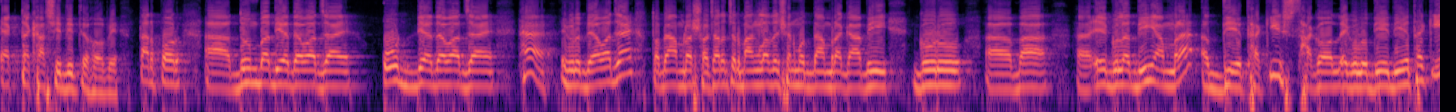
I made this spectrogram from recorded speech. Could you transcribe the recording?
একটা খাসি দিতে হবে। তারপর দুম্বা দিয়ে দেওয়া যায় ওট দিয়ে দেওয়া যায় হ্যাঁ এগুলো দেওয়া যায়। তবে আমরা সচরাচর বাংলাদেশের মধ্যে আমরা গাভী গরু বা এগুলো দিয়ে আমরা দিয়ে থাকি, ছাগল এগুলো দিয়ে দিয়ে থাকি।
